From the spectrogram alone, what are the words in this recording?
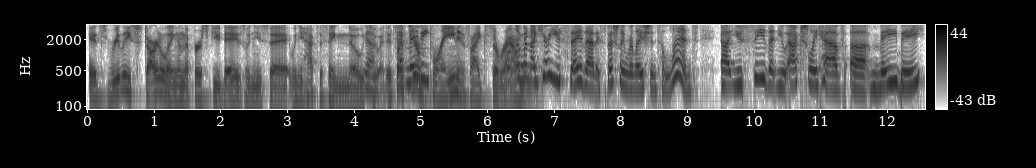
it's really startling in the first few days when you say when you have to say no Yeah. to it. It's That like your brain is like Well, surrounding. and when I hear you say that, especially in relation to Lent, uh, you see that you actually have uh, maybe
